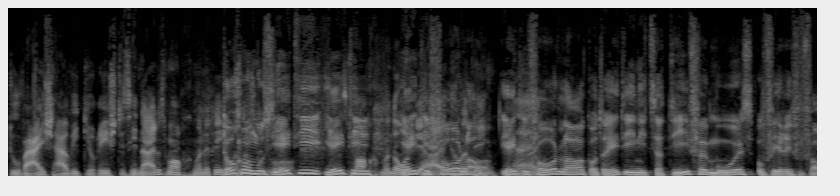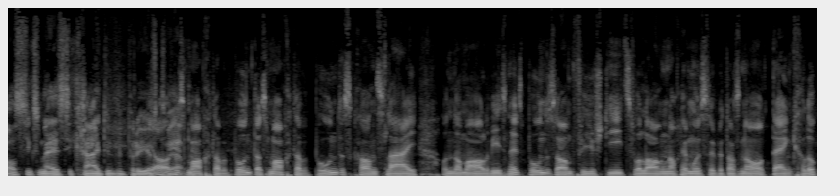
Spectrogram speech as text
du weißt auch, wie die Juristen sind. Nein, das macht man nicht immer. Doch, man muss jede, jede, jede Vorlage, jede Vorlage oder jede Initiative muss auf ihre Verfassungsmäßigkeit überprüft ja, werden. Das macht aber, das macht aber die Bundeskanzlei und normalerweise nicht das Bundesamt für Justiz, wo lange nachher muss über das nachdenken. Schau,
